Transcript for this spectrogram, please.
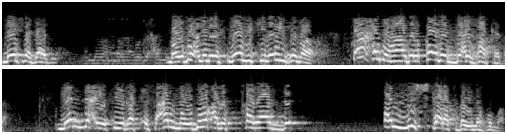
ليش مجازي موضوع للاثنين لكليهما. صاحب هذا القول يدعي هكذا. يدعي صيغة افعل موضوع للطلب المشترك بينهما.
